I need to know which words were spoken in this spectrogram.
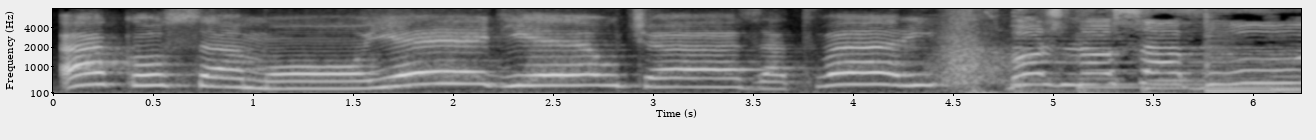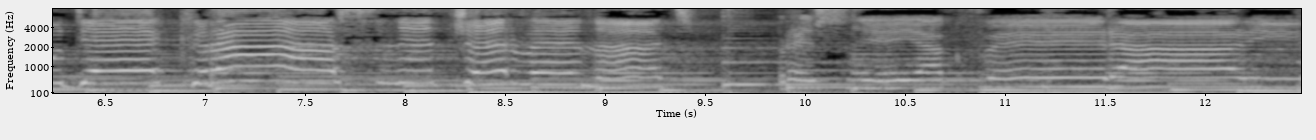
ako sa moje dievča zatvári. Možno sa bude krásne červenať, presne jak Ferrari.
